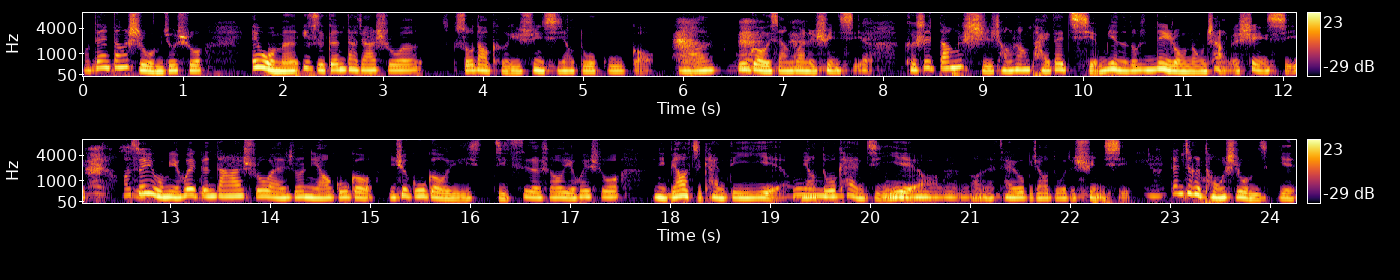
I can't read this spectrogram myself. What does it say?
哦但是当时我们就说，哎，我们一直跟大家说，收到可疑讯息要多 Google。啊，Google 相关的讯息，可是当时常常排在前面的都是内容农场的讯息 是、哦、所以我们也会跟大家说完说，你要 Google，你去 Google 几几次的时候，也会说你不要只看第一页，嗯、你要多看几页啊，嗯、哦，才有比较多的讯息。嗯、但这个同时，我们也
